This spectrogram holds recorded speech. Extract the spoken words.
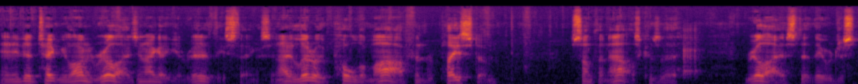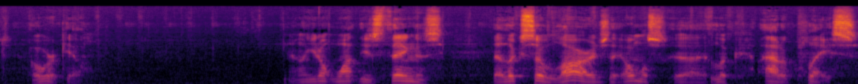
And it didn't take me long to realize, you know, I got to get rid of these things. And I literally pulled them off and replaced them with something else because I realized that they were just overkill. You know, you don't want these things that look so large they almost uh, look out of place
